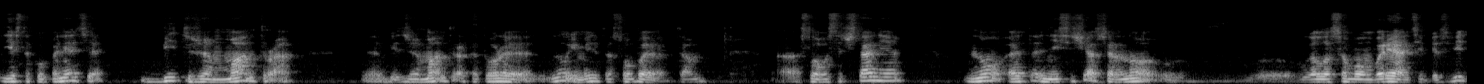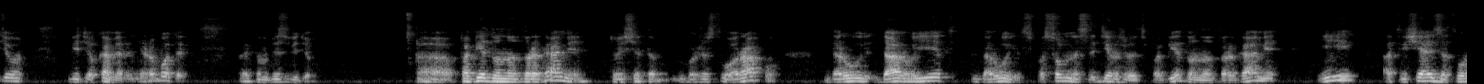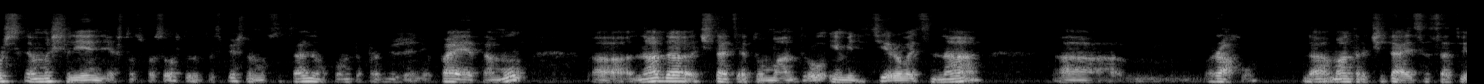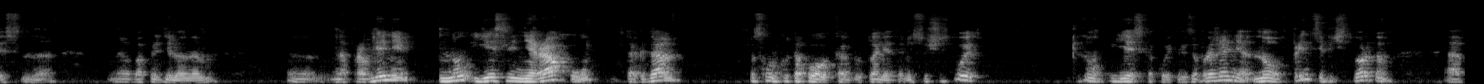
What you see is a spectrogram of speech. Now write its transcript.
есть такое понятие, биджа-мантра, биджа-мантра, которая ну, имеет особое там словосочетание – но это не сейчас, все равно в голосовом варианте без видео. Видеокамера не работает, поэтому без видео. А, победу над врагами, то есть это божество Раху, дарует, дарует, дарует способность одерживать победу над врагами и отвечает за творческое мышление, что способствует успешному социальному какому-то продвижению. Поэтому э, надо читать эту мантру и медитировать на а, раху. Да, мантра читается, соответственно, в определенном э, направлении. Ну, если не раху, тогда, поскольку такого как бы планеты не существует, ну, есть какое-то изображение, но, в принципе, четверкам э,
